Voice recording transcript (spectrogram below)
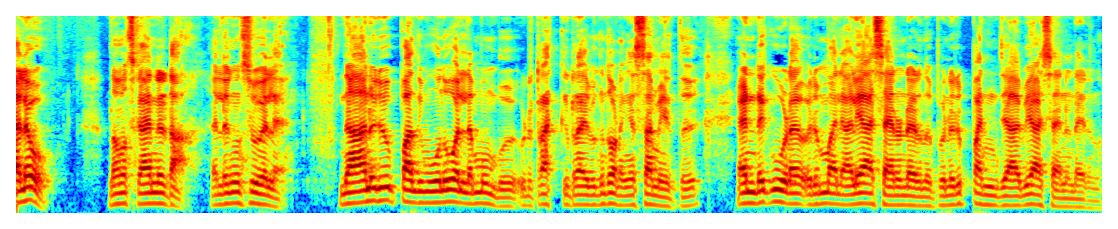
ഹലോ നമസ്കാരം ഏട്ടാ എല്ലാവർക്കും സുഖമല്ലേ ഞാനൊരു പതിമൂന്ന് കൊല്ലം മുമ്പ് ഇവിടെ ട്രക്ക് ഡ്രൈവിംഗ് തുടങ്ങിയ സമയത്ത് എന്റെ കൂടെ ഒരു മലയാളി ആശാനുണ്ടായിരുന്നു പിന്നെ ഒരു പഞ്ചാബി ആശാനുണ്ടായിരുന്നു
